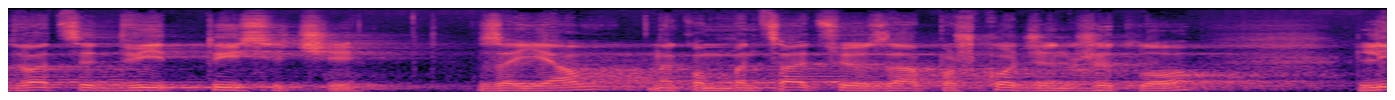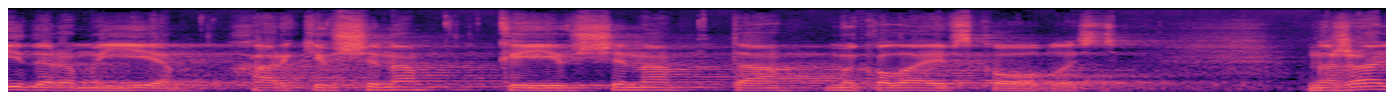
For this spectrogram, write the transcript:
22 тисячі заяв на компенсацію за пошкоджене житло. Лідерами є Харківщина, Київщина та Миколаївська область. На жаль,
